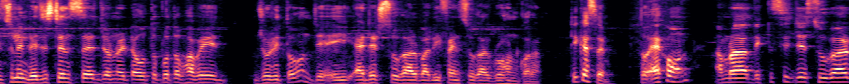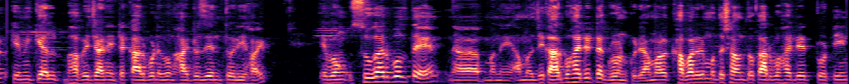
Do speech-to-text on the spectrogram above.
ইনসুলিন রেজিস্ট্যান্সের জন্য এটা ওতপ্রোতভাবে জড়িত যে এই অ্যাডেড সুগার বা রিফাইন্ড সুগার গ্রহণ করা, ঠিক আছে? তো এখন আমরা দেখতেছি যে সুগার কেমিক্যালভাবে জানি এটা কার্বন এবং হাইড্রোজেন তৈরি হয়। এবং সুগার বলতে মানে আমরা যে কার্বোহাইড্রেটটা গ্রহণ করি, আমার খাবারের মধ্যে সাধারণত কার্বোহাইড্রেট, প্রোটিন,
